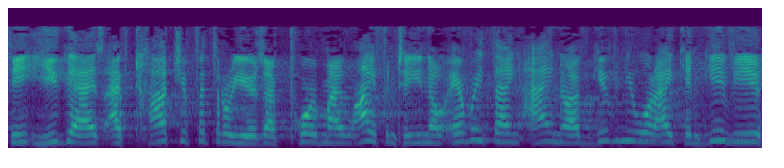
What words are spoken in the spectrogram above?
the, you guys, I've taught you for three years. I've poured my life into you know everything I know. I've given you what I can give you,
